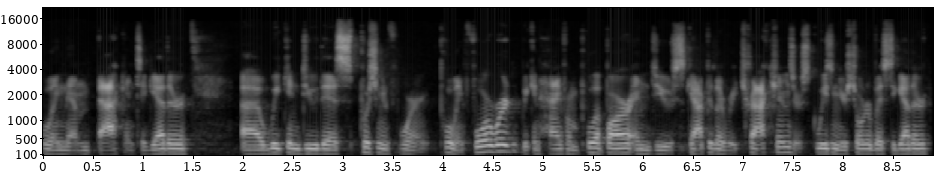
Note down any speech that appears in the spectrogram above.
pulling them back and together. Uh, we can do this pushing and forward, pulling forward. We can hang from a pull-up bar and do scapular retractions or squeezing your shoulder blades together,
